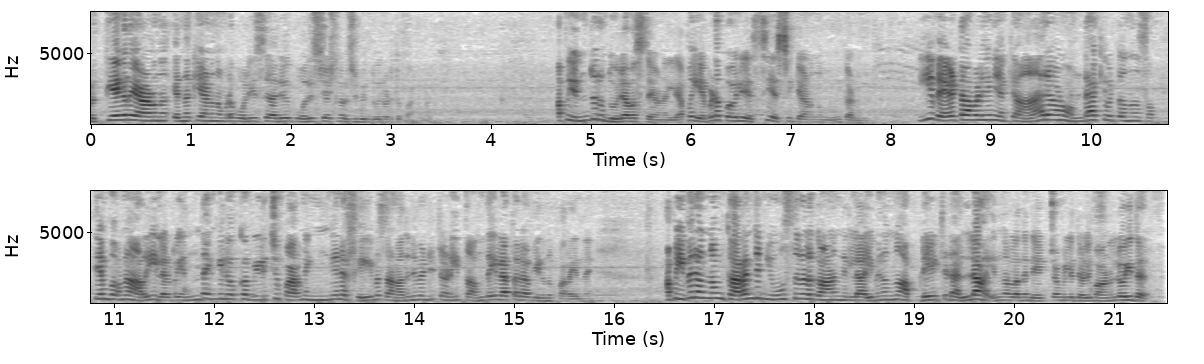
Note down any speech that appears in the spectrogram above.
പ്രത്യേകതയാണെന്ന് എന്നൊക്കെയാണ് നമ്മുടെ പോലീസുകാർ പോലീസ് സ്റ്റേഷനിൽ വെച്ച് ബിന്ദുവിനടുത്ത് പറഞ്ഞത്. അപ്പൊ എന്തൊരു ദുരവസ്ഥയാണല്ലേ? അപ്പൊ എവിടെ പോയാലും എസ് സി എസ് സിക്കാണെന്ന് മുൻകണ്ടു ഈ വേട്ടാവളിനെയൊക്കെ ആരാണ് ഉണ്ടാക്കി വിട്ടതെന്ന് സത്യം പറഞ്ഞാൽ അറിയില്ല. കേട്ടോ എന്തെങ്കിലുമൊക്കെ വിളിച്ചു പറഞ്ഞ് ഇങ്ങനെ ഫേമസ് ആണ്. അതിന് വേണ്ടിയിട്ടാണ് ഈ തന്തയില്ലാത്തവരൊക്കെ ഇരുന്ന് പറയുന്നത് അപ്പൊ ഇവരൊന്നും കറന്റ് ന്യൂസുകൾ കാണുന്നില്ല. ഇവനൊന്നും അപ്ഡേറ്റഡ് അല്ല എന്നുള്ളതിന്റെ ഏറ്റവും വലിയ തെളിവാണല്ലോ ഇത്.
